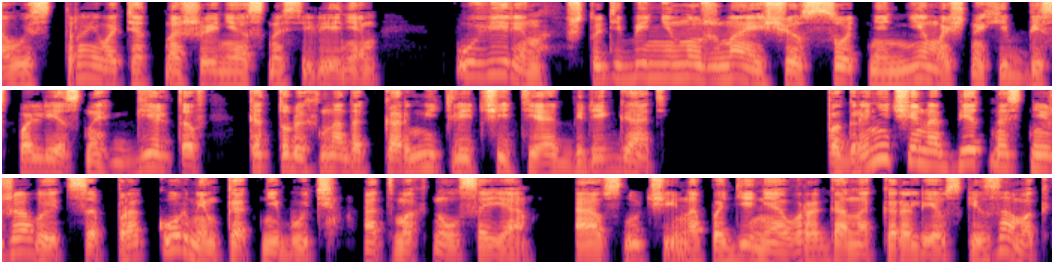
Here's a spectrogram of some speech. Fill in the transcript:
а выстраивать отношения с населением. Уверен, что тебе не нужна еще сотня немощных и бесполезных гельтов, которых надо кормить, лечить и оберегать. Пограничье на бедность не жалуется, прокормим как-нибудь, отмахнулся я. А в случае нападения врага на королевский замок,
